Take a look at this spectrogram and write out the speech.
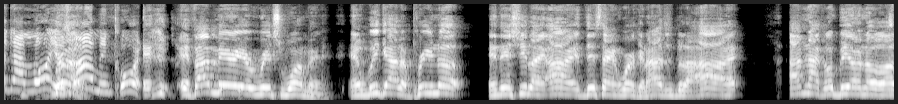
I got lawyers? Bruh. Why I'm in court?" If if I marry a rich woman and we got a prenup and then she like, all right, this ain't working, I'll just be like, all right. I'm not gonna be on no. All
